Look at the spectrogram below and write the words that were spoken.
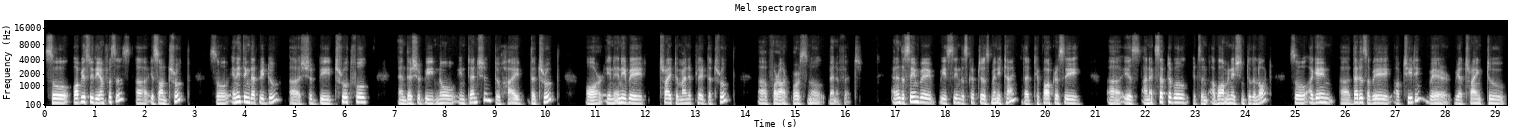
So obviously, the emphasis uh, is on truth. So anything that we do uh, should be truthful, and there should be no intention to hide the truth or in any way try to manipulate the truth uh, for our personal benefit. And in the same way, we see in the scriptures many times that hypocrisy uh, is unacceptable, it's an abomination to the Lord. So, again, uh, that is a way of cheating where we are trying to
